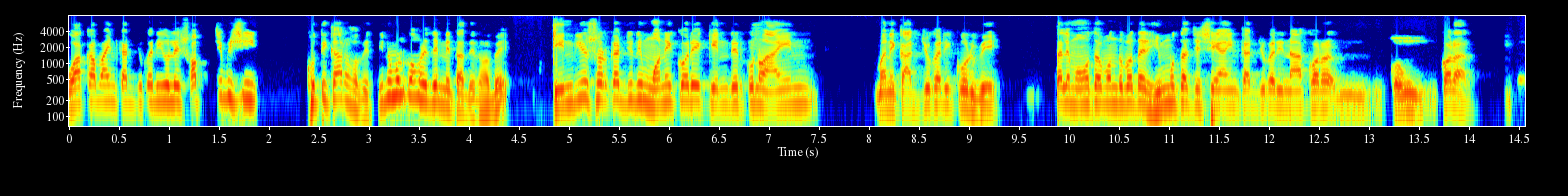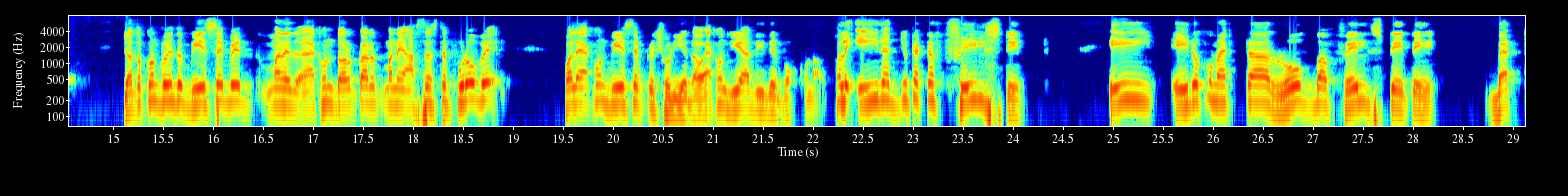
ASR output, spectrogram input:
ওয়াকাব আইন কার্যকারী হলে সবচেয়ে বেশি ক্ষতিকার হবে তৃণমূল কংগ্রেসের নেতাদের হবে। কেন্দ্রীয় সরকার যদি মনে করে কেন্দ্রের কোনো আইন মানে কার্যকারী করবে, তাহলে মমতা বন্দ্যোপাধ্যায়ের হিম্মত আছে সেই আইন কার্যকারী না করার করার। যতক্ষণ পর্যন্ত বিএসএফ এর মানে এখন দরকার মানে আস্তে আস্তে ফুরোবে, ফলে এখন বিএসএফ কে সরিয়ে দাও, এখন জিয়াদিদের পক্ষ নাও। ফলে এই রাজ্যটা একটা ফেইল স্টেট এই, এইরকম একটা রোগ বা ফেইল স্টেটে ব্যর্থ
